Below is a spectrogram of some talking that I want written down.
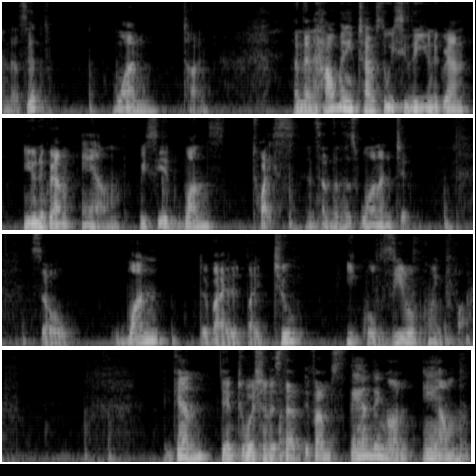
and that's it. One time. And then how many times do we see the unigram, unigram am? We see it once, twice in sentences one and two. So 1 divided by 2 equals 0.5. Again, the intuition is that if I'm standing on am,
